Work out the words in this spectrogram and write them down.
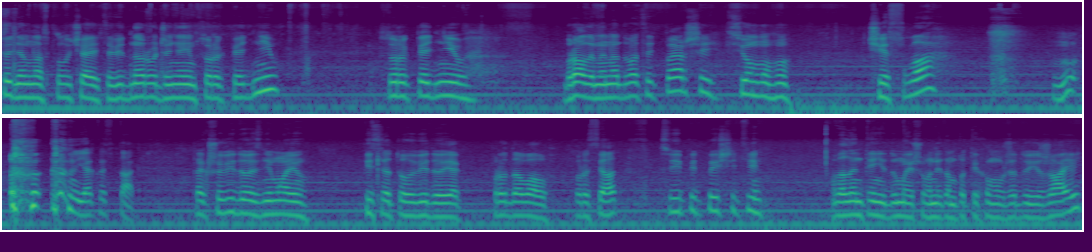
Сьогодні в нас виходить від народження їм 45 днів. 45 днів брали ми на 21 7 числа. Ну, якось так. Так що відео знімаю після того відео, як продавав поросят своїй підписчиці. Валентині, думаю, що вони там по-тихому вже доїжджають.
